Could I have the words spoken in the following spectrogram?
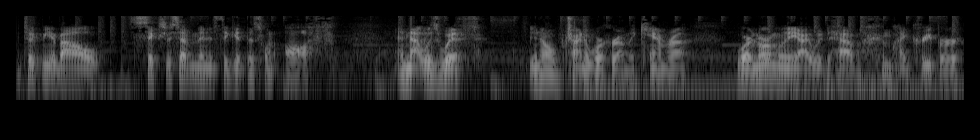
it took me about six or seven minutes to get this one off. And that was with, you know, trying to work around the camera, where normally I would have my creeper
